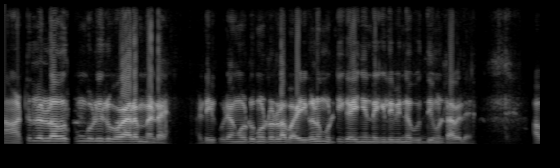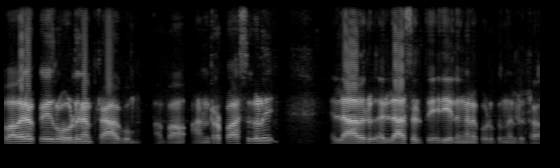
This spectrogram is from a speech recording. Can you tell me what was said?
നാട്ടിലുള്ളവർക്കും കൂടി ഒരു ഉപകാരം വേണ്ടേ? അടിയിൽ കൂടി അങ്ങോട്ടും ഇങ്ങോട്ടുള്ള വഴികൾ മുട്ടിക്കഴിഞ്ഞിട്ടുണ്ടെങ്കിൽ പിന്നെ ബുദ്ധിമുട്ടാവില്ലേ? അപ്പോൾ അവരൊക്കെ ഈ റോഡിനെ പ്രാകും അപ്പോൾ അണ്ടർ പാസ്സുകൾ എല്ലാവരും എല്ലാ സ്ഥലത്തും ഏരിയയിലും ഇങ്ങനെ കൊടുക്കുന്നുണ്ട് കേട്ടോ.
